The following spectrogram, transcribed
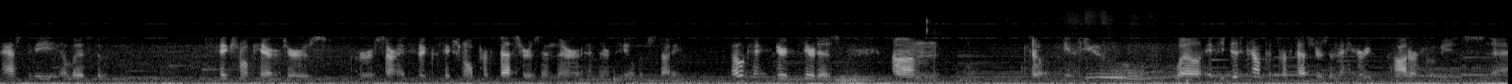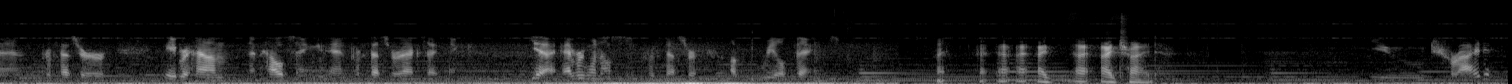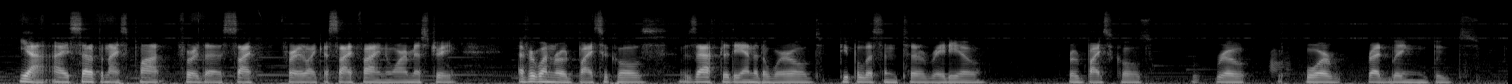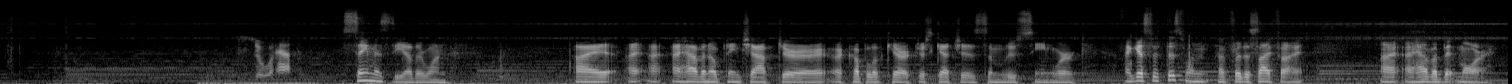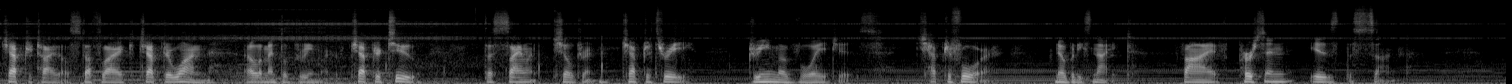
It has to be a list of fictional characters, or sorry, fictional professors in their in their field of study. Okay, here here it is. Um, so if you well, if you discount the professors in the Harry Potter movies and Professor Abraham Van Helsing and Professor X, I think. Yeah, everyone else is a professor of real things. I, I, I, I, I, I tried. You tried? Yeah, I set up a nice plot for the sci for like a sci-fi noir mystery. Everyone rode bicycles. It was after the end of the world. People listened to radio, rode bicycles, wrote, wore red wing boots. So what happened? Same as the other one. I, I, I- have an opening chapter, a couple of character sketches, some loose scene work. I guess with this one, uh, for the sci fi, I, I have a bit more. Chapter titles, stuff like Chapter 1, Elemental Dreamer. Chapter 2, The Silent Children. Chapter 3, Dream of Voyages. Chapter 4, Nobody's Night. 5, Person is the Sun.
